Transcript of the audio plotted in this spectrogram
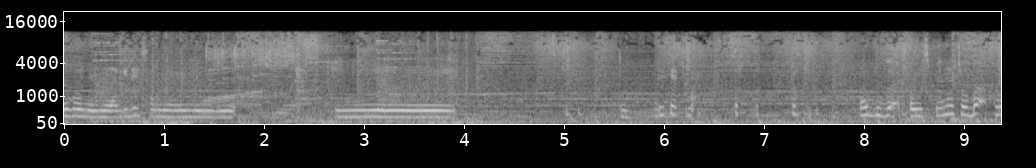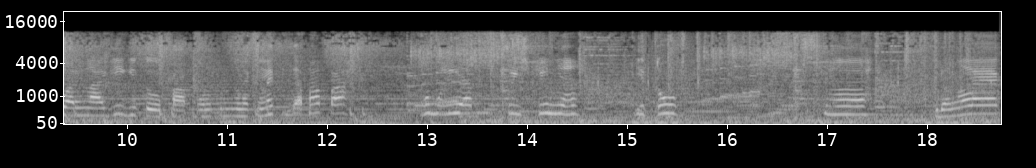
Gue nyanyi lagi deh sambil nunggu ini. Tuh dia kayak cuma lo juga free spinnya coba keluarin lagi gitu pak. Walaupun ngelek-ngelek nggak apa-apa. Gue mau lihat free spinnya itu uh, udah ngelek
